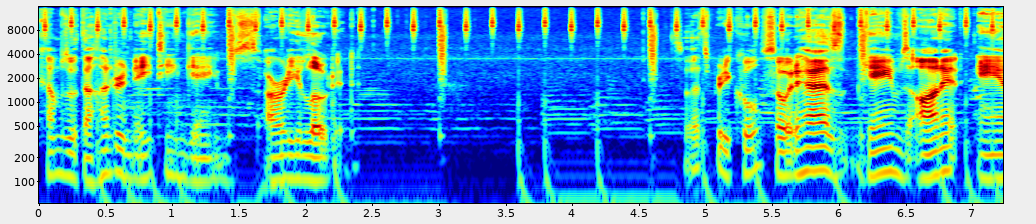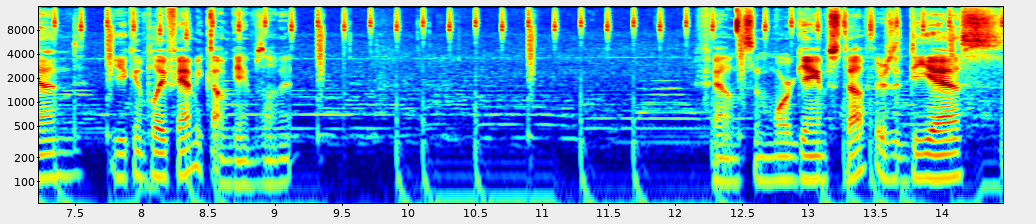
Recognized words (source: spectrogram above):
Comes with 118 games already loaded. So that's pretty cool. So it has games on it and you can play Famicom games on it. Found some more game stuff. There's a DS.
